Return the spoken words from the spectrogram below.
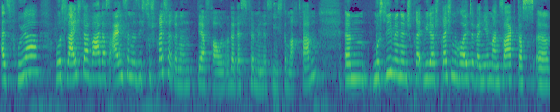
als früher, wo es leichter war, dass Einzelne sich zu Sprecherinnen der Frauen oder des Feminismus gemacht haben. Ähm, Musliminnen widersprechen heute, wenn jemand sagt, dass äh,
